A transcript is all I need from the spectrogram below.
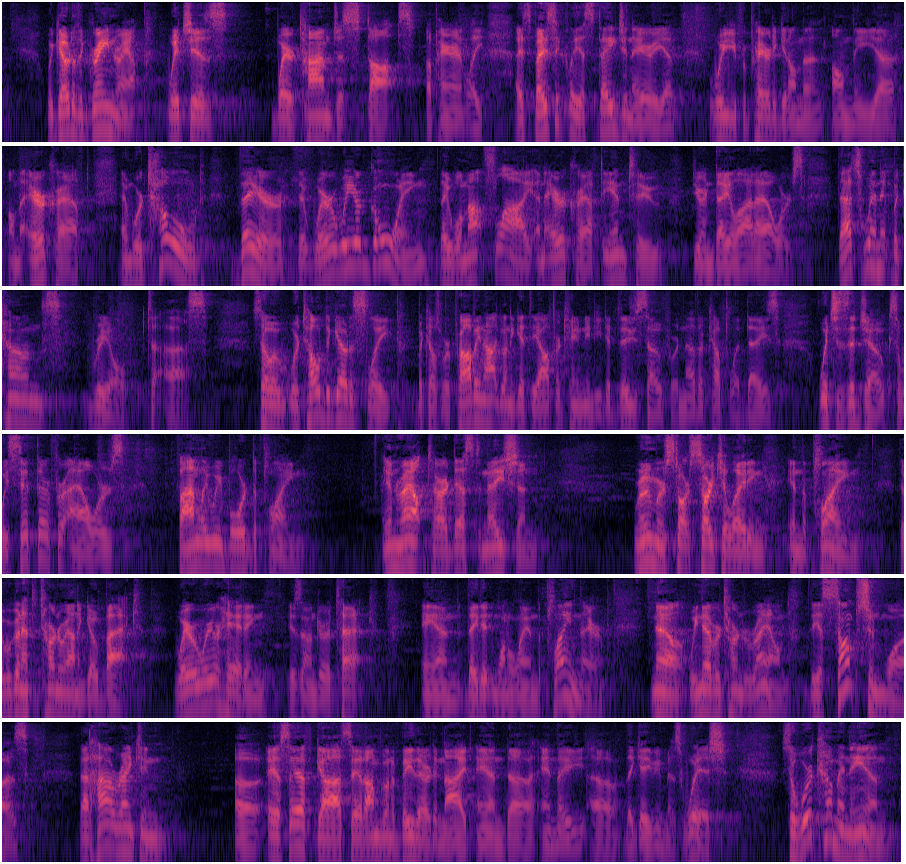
We go to the green ramp, which is where time just stops, apparently. It's basically a staging area where you prepare to get on the, on the, uh, on the aircraft. And we're told there that where we are going, they will not fly an aircraft into during daylight hours. That's when it becomes real to us. So we're told to go to sleep because we're probably not going to get the opportunity to do so for another couple of days, which is a joke. So we sit there for hours. Finally, we board the plane. En route to our destination, rumors start circulating in the plane that we're going to have to turn around and go back. Where we're heading is under attack, and they didn't want to land the plane there. Now, we never turned around. The assumption was that high ranking uh, SF guy said, I'm going to be there tonight, and, uh, and they, uh, they gave him his wish. So we're coming in,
